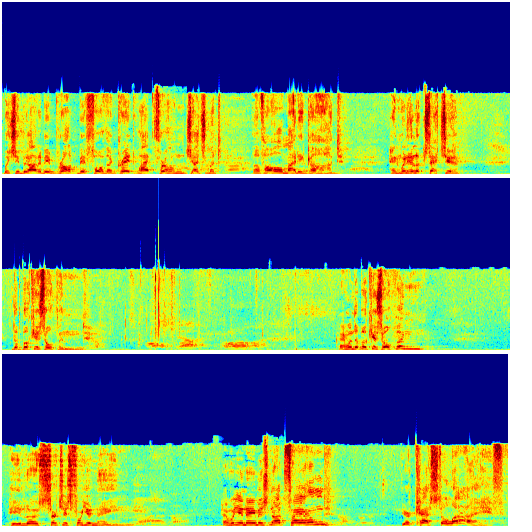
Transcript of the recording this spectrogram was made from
But you've got to be brought before the great white throne judgment of Almighty God. And when He looks at you, the book is opened. And when the book is open, He searches for your name. And when your name is not found, you're cast alive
